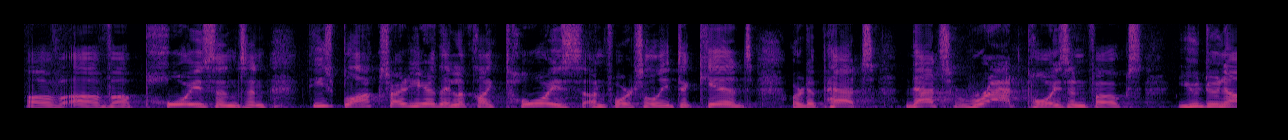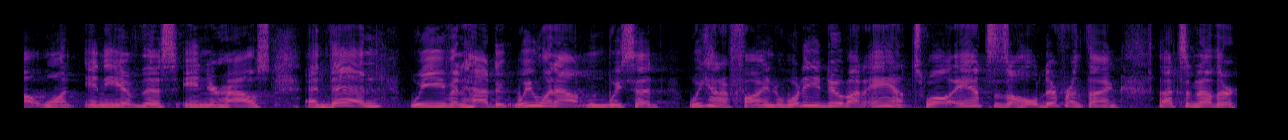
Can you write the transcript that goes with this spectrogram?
of, of uh, poisons. And these blocks right here, they look like toys, unfortunately, to kids or to pets. That's rat poison, folks. You do not want any of this in your house. And then we even had to, we went out and we said, we got to find, what do you do about ants? Well, ants is a whole different thing. That's another,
